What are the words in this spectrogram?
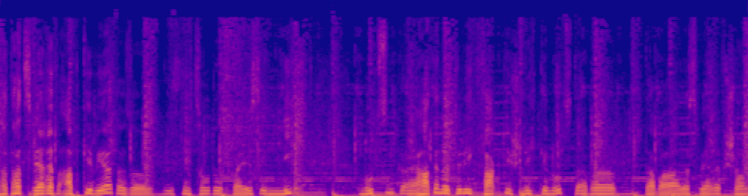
hat, hat Zverev abgewehrt, also ist nicht so, dass Baez ihn nicht nutzen kann. Er hatte natürlich faktisch nicht genutzt, aber da war das Zverev schon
